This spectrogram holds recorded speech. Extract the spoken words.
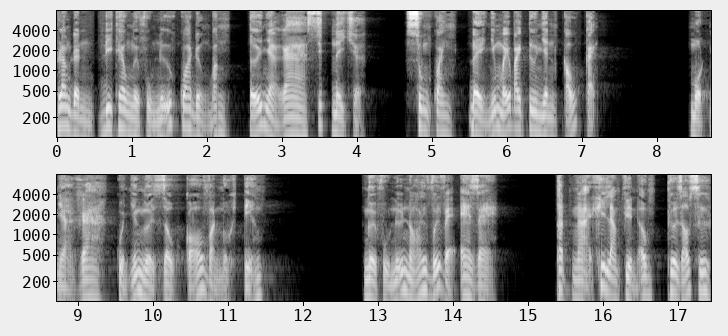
Langdon đi theo người phụ nữ qua đường băng tới nhà ga Signature. Xung quanh đầy những máy bay tư nhân cáu cạnh. Một nhà ga của những người giàu có và nổi tiếng. Người phụ nữ nói với vẻ e dè. Thật ngại khi làm phiền ông, thưa giáo sư.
